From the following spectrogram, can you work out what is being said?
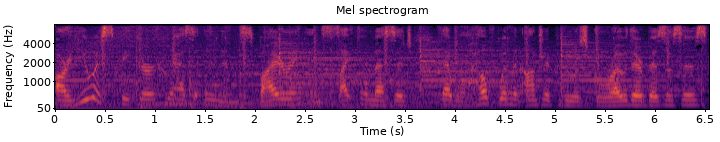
Are you a speaker who has an inspiring, insightful message that will help women entrepreneurs grow their businesses?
